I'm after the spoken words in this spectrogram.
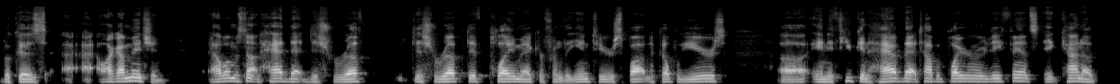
because, I, like I mentioned, Alabama's not had that disrupt disruptive playmaker from the interior spot in a couple years, uh, and if you can have that type of player in your defense, it kind of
